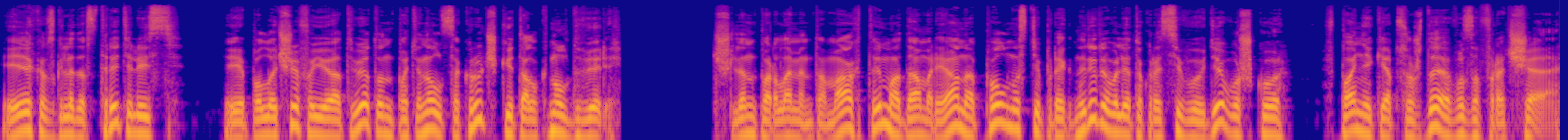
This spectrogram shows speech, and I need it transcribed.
и их взгляды встретились, и, получив ее ответ, он потянулся к ручке и толкнул дверь. Член парламента Махт и мадам Риана полностью проигнорировали эту красивую девушку, в панике обсуждая вызов врача.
